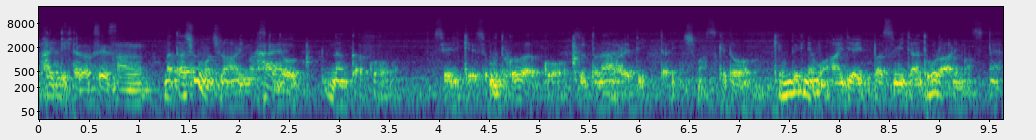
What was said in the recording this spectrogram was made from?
入ってきた学生さん。まあ多少もちろんありますけど、はなんかこう整理計測とかがこうずっと流れていったりもしますけど、基本的にはもうアイデア一発みたいなところはありますね。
